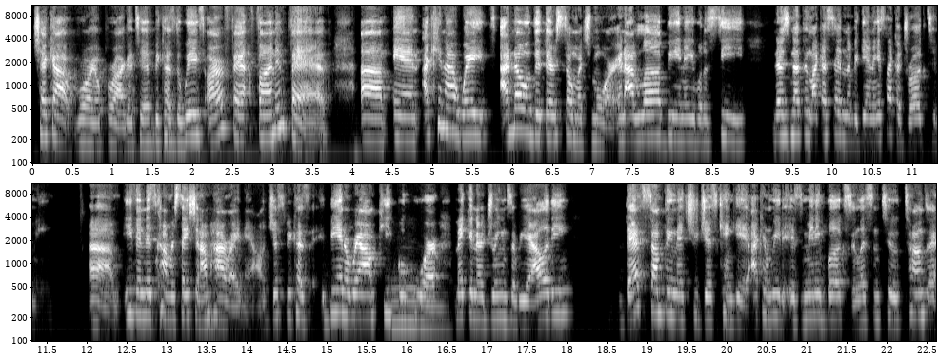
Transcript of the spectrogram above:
Check out Royal Prerogative because the wigs are fun and fab. Um, and I cannot wait. I know that there's so much more. And I love being able to see there's nothing, like I said in the beginning, it's like a drug to me. Um, even this conversation, I'm high right now just because being around people mm. who are mm. making their dreams a reality that's something that you just can't get. I can read as many books and listen to tons of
